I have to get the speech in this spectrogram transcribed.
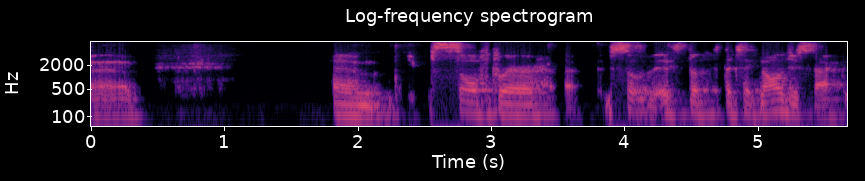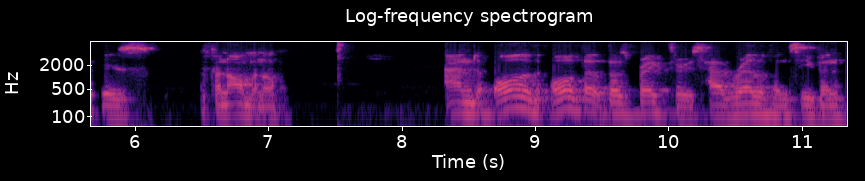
uh, um, software. So it's the, the technology stack is phenomenal. And all of, all of those breakthroughs have relevance even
